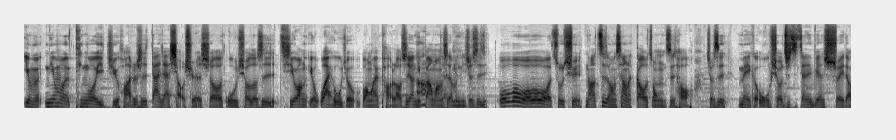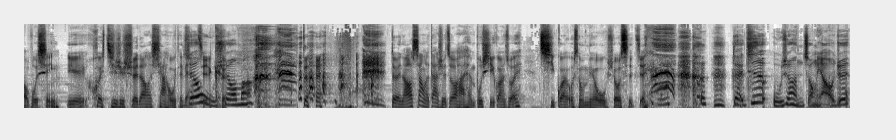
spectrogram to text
有没有你有没有听过一句话，就是大家小学的时候午休都是希望有外物就往外跑，老师要你帮忙什么，哦、你就是我我我我我出去。然后自从上了高中之后，就就是每个午休就是在那边睡到不行，因为会继续睡到下午的两节课。只有午休吗？对 对，然后上了大学之后还很不习惯，说哎，奇怪，为什么没有午休时间？对，其实午休很重要。我觉得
